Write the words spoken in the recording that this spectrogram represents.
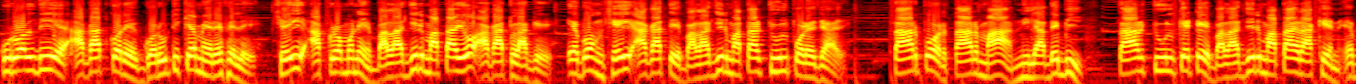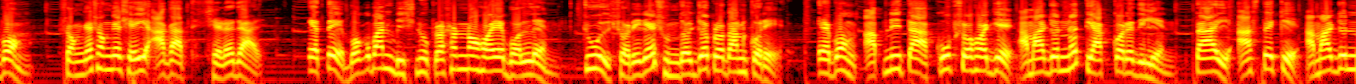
কুরল দিয়ে আঘাত করে গরুটিকে মেরে ফেলে। সেই আক্রমণে বালাজির মাথায়ও আঘাত লাগে এবং সেই আঘাতে বালাজির মাথার চুল পড়ে যায়। তারপর তার মা নীলাদেবী তার চুল কেটে বালাজির মাথায় রাখেন এবং সঙ্গে সঙ্গে সেই আঘাত সেরে যায়। এতে ভগবান বিষ্ণু প্রসন্ন হয়ে বললেন চুল শরীরে সৌন্দর্য প্রদান করে এবং আপনি তা খুব সহজে আমার জন্য ত্যাগ করে দিলেন। তাই আজ থেকে আমার জন্য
